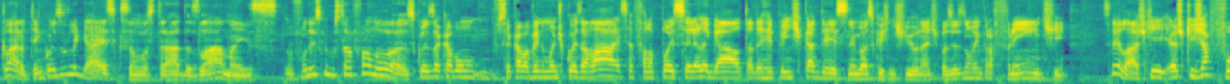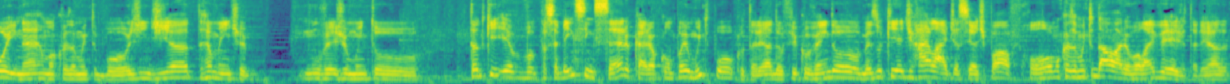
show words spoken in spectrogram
Claro, tem coisas legais que são mostradas lá, mas no fundo é isso que o Gustavo falou. As coisas acabam... Você acaba vendo um monte de coisa lá e você fala, pô, isso seria legal, tá? De repente, cadê esse negócio que a gente viu, né? Tipo, às vezes não vem pra frente. Sei lá, acho que, acho que já foi, né? Uma coisa muito boa. Hoje em dia, realmente, não vejo muito... Tanto que, eu pra ser bem sincero, cara, eu acompanho muito pouco, tá ligado? Eu fico vendo, mesmo que é de highlight, assim, ó, tipo, ó, rolou uma coisa muito da hora, eu vou lá e vejo, tá ligado?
